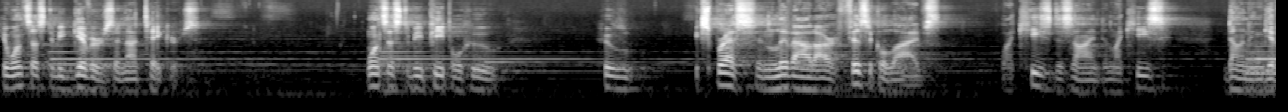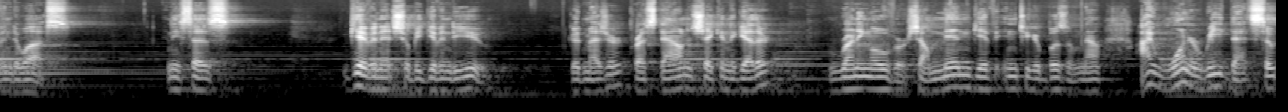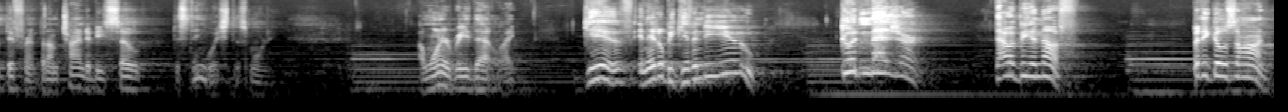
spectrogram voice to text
He wants us to be givers and not takers. Wants us to be people who, who express and live out our physical lives like He's designed and like He's done and given to us. And He says, Give and it shall be given to you. Good measure, pressed down and shaken together, running over, shall men give into your bosom. Now, I want to read that so different, but I'm trying to be so distinguished this morning. I want to read that like, give and it'll be given to you. Good measure. That would be enough. But he goes on,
